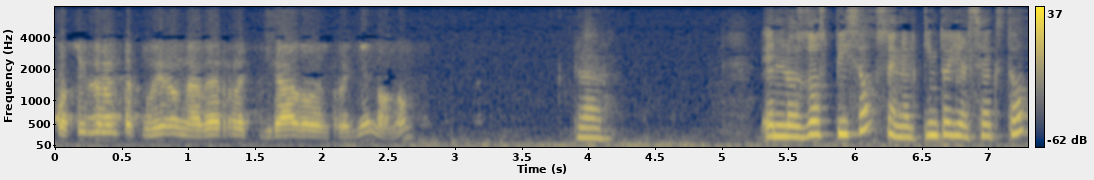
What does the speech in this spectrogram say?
posiblemente pudieron haber retirado el relleno, ¿no? Claro. ¿En los dos pisos, en el quinto y el sexto?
